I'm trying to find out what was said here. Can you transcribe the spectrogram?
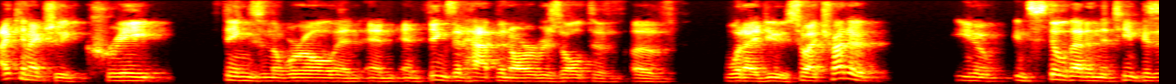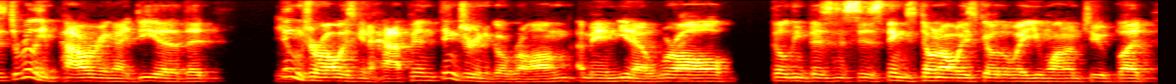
i can actually create things in the world and and and things that happen are a result of of what i do. So i try to you know instill that in the team because it's a really empowering idea that things are always going to happen. Things are going to go wrong. I mean you know we're all building businesses. Things don't always go the way you want them to. But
